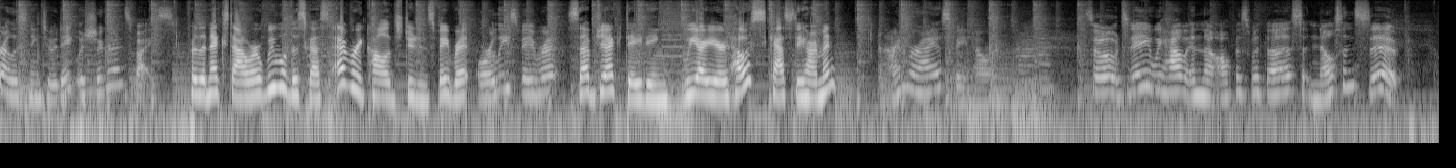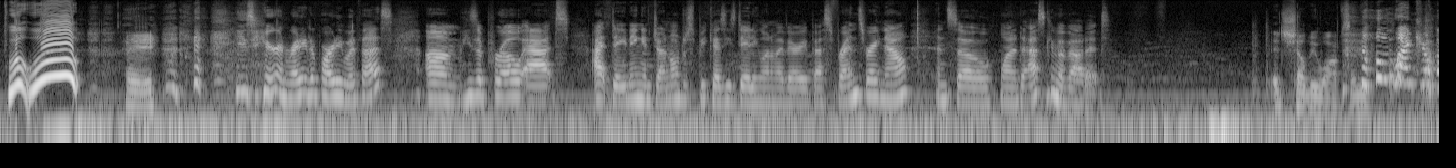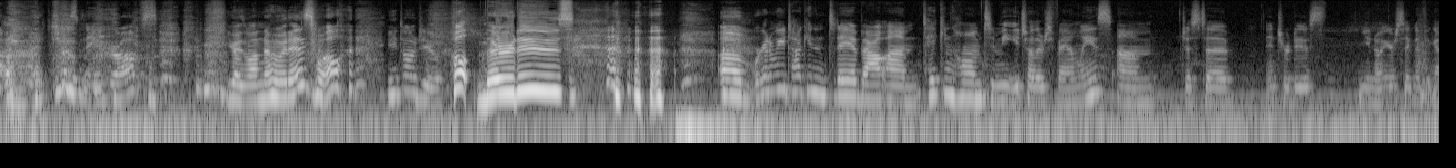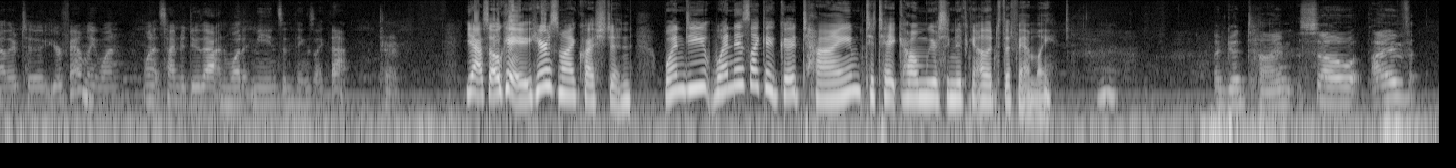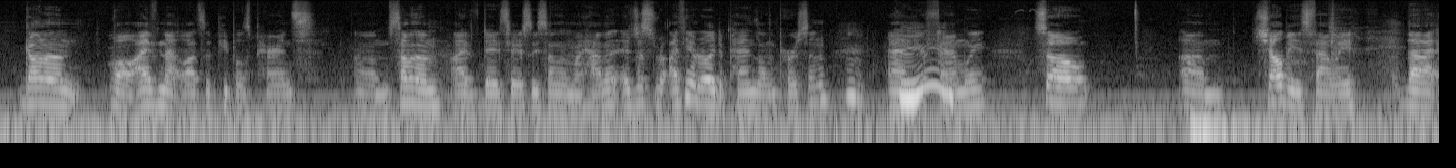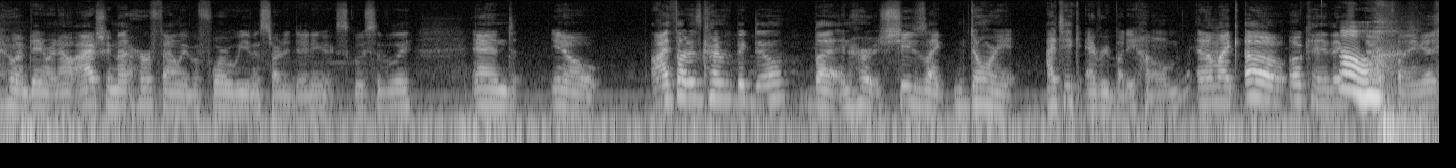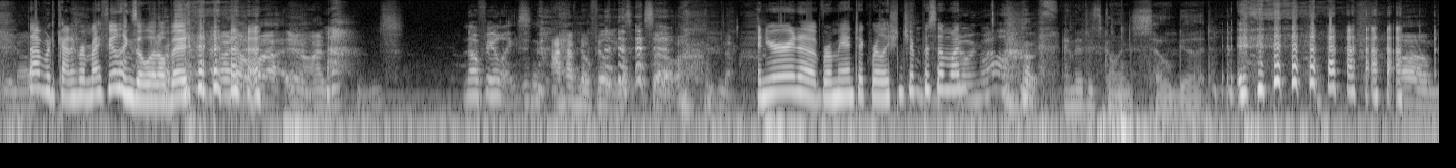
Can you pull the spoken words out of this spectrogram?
are listening to A Date with Sugar and Spice, For the next hour, we will discuss every college student's favorite or least favorite, subject dating. We are your hosts, Cassidy Harmon. and I'm Mariah Spainhauer. So today we have in the office with us Nelson Sip. Woo woo! Hey. he's here and ready to party with us. Um, he's a pro at at dating in general, just because he's dating one of my very best friends right now, and so wanted to ask him about it. It's Shelby Watson. oh my god! Just name drops. You guys want to know who it is? Well, he told you. Oh, there it is. um, we're going to be talking today about um, taking home to meet each other's families, um, just to introduce, you know, your significant other to your family when when it's time to do that and what it means and things like that. Okay. Yeah, so okay, here's my question. When do you when is like a good time to take home your significant other to the family? A good time. So I've gone on. Well, I've met lots of people's parents. Um, some of them I've dated seriously. Some of them I haven't. It just I think it really depends on the person Mm. and your Mm. family. So, um, Shelby's family, that who I'm dating right now, I actually met her family before we even started dating exclusively, and you know, I thought it was kind of a big deal, but in her, she's like, "Don't worry, I take everybody home," and I'm like, "Oh, okay, thanks Oh. for downplaying it," you know. That would kind of hurt my feelings a little bit. I know, but you know, I'm. No feelings. I have no feelings, so no. and you're in a romantic relationship with someone? Going well. and it is going so good. um,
